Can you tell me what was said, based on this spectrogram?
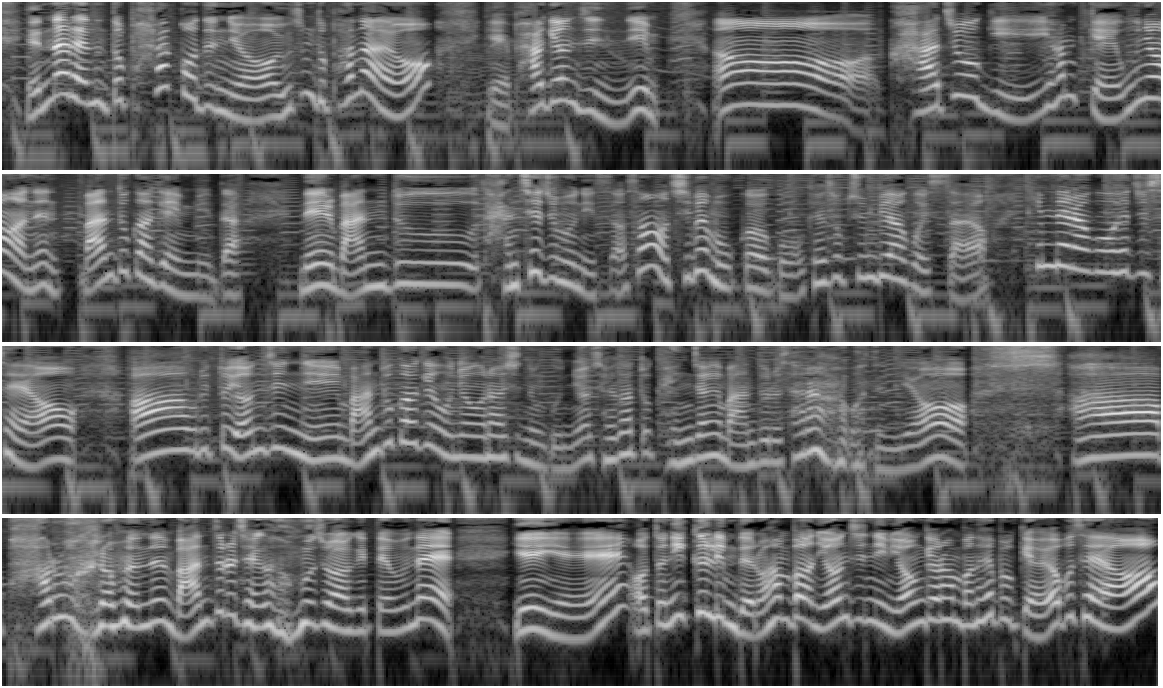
옛날에는 또 팔았거든요. 요즘도 파나요? 예, 박연진님. 어, 가족이 함께 운영하는 만두 가게입니다. 내일 만두 단체 주문이 있어서 집에 못 가고 계속 준비하고 있어요. 힘내라고 해주세요. 아, 우리 또 연진님, 만두 가게 운영을 하시는군요. 제가 또 굉장히 만두를 사랑하거든요. 아, 바로 그러면은 만두를 제가 너무 좋아하기 때문에, 예, 예. 어떤 이끌림대로 한번 연진님 연결 한번 해볼게요. 여보세요?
